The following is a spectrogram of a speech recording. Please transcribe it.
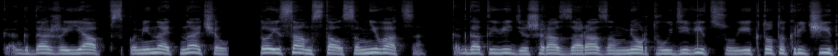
Когда же я вспоминать начал, то и сам стал сомневаться. Когда ты видишь раз за разом мертвую девицу, и кто-то кричит,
